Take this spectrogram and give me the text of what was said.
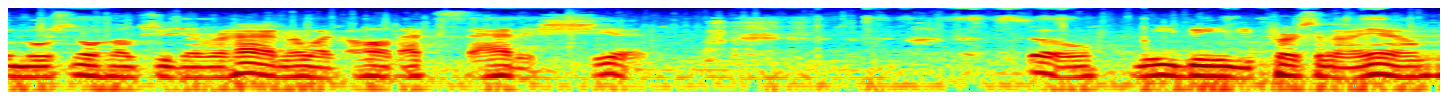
emotional hug she's ever had. And I'm like, oh, that's sad as shit. So, me being the person I am,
